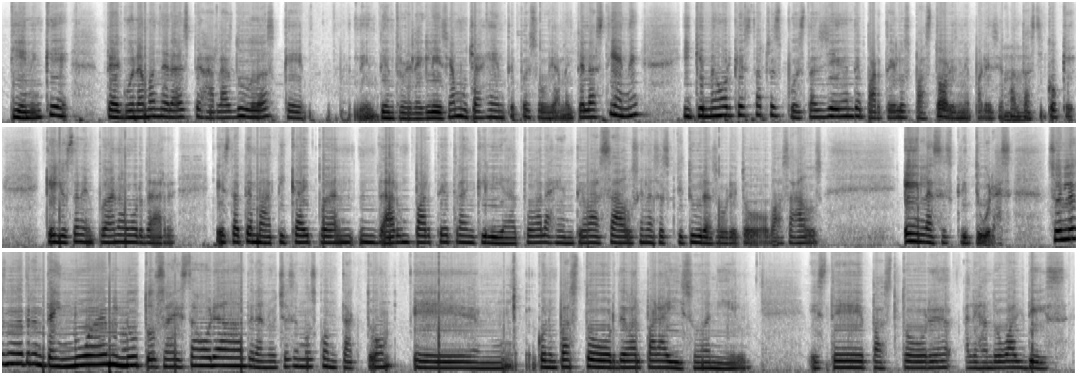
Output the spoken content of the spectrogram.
tienen que de alguna manera despejar las dudas que dentro de la iglesia mucha gente pues obviamente las tiene y que mejor que estas respuestas lleguen de parte de los pastores. Me parece fantástico que, que ellos también puedan abordar esta temática y puedan dar un parte de tranquilidad a toda la gente basados en las escrituras, sobre todo basados en las escrituras. Son las 9.39 minutos. A esta hora de la noche hacemos contacto eh, con un pastor de Valparaíso, Daniel. Este pastor eh, Alejandro Valdés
